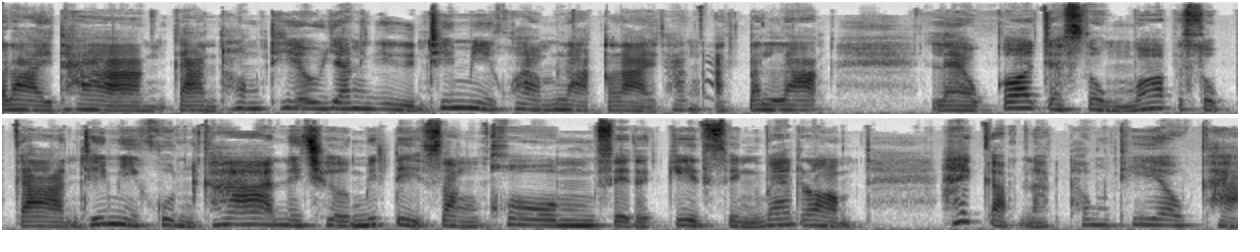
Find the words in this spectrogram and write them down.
ปลายทาง การท่องเที่ยวยั่งยืนที่มีความหลากหลายทางอัตลักษณ์ แล้วก็จะส่งมอบประสบการณ์ที่มีคุณค่าในเชิงมิติสังคม เศรษฐกิจสิ่งแวดล้อม ให้กับนักท่องเที่ยวค่ะ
